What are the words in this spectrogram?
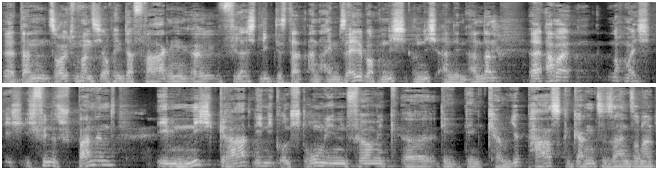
äh, dann sollte man sich auch hinterfragen, äh, vielleicht liegt es dann an einem selber und nicht, und nicht an den anderen. Aber nochmal, ich, ich, ich finde es spannend, eben nicht geradlinig und stromlinienförmig äh, den, den Career Path gegangen zu sein, sondern,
